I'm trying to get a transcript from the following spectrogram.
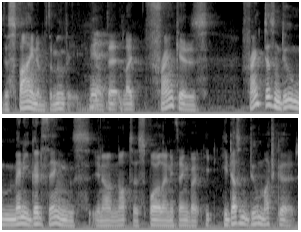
the spine of the movie. Yeah. that, like Frank is. Frank doesn't do many good things, you know, not to spoil anything, but he, he doesn't do much good.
